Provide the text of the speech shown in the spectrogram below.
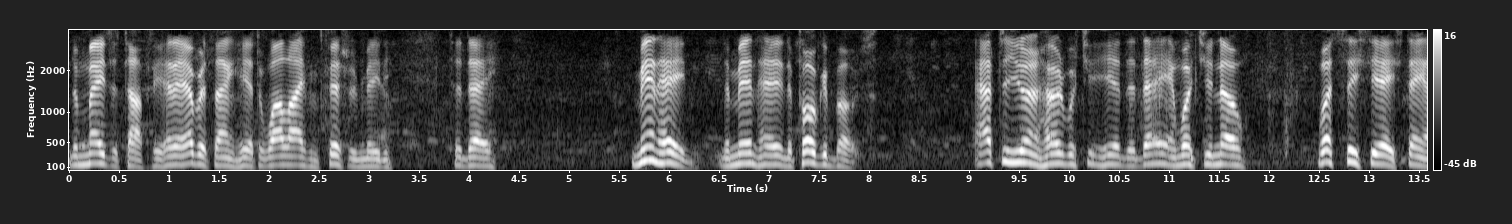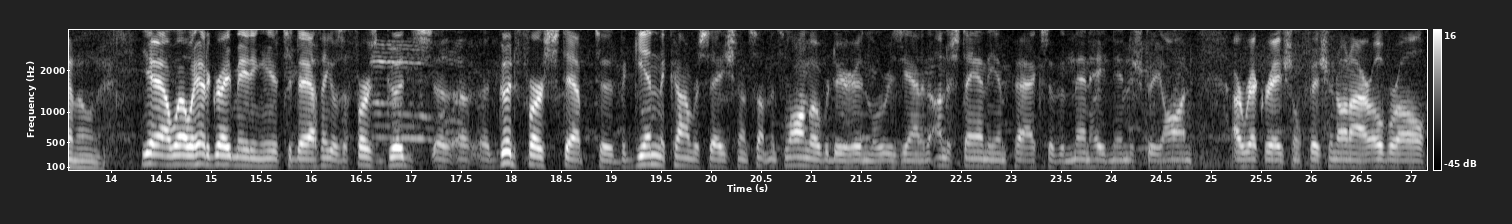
the, major topics. He had everything here at the Wildlife and Fisheries meeting today. Menhaden, the Menhaden, the pogie boats. After you done heard what you hear today and what you know, What's CCA stand on it? Yeah, well, we had a great meeting here today. I think it was a first good, uh, a good first step to begin the conversation on something that's long overdue here in Louisiana to understand the impacts of the menhaden industry on our recreational fishing, on our overall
